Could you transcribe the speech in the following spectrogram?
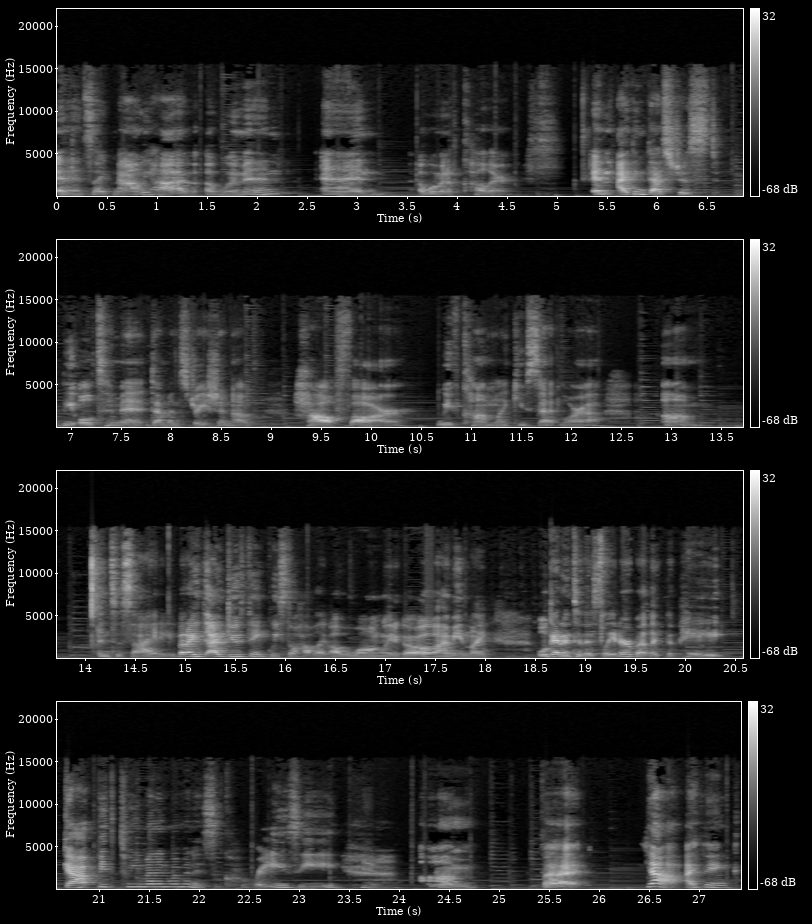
And it's like now we have a woman and a woman of color. And I think that's just the ultimate demonstration of how far we've come, like you said, Laura, um, in society. But I, I do think we still have like a long way to go. I mean, like, we'll get into this later, but like the pay gap between men and women is crazy. Yeah. Um, but yeah, I think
